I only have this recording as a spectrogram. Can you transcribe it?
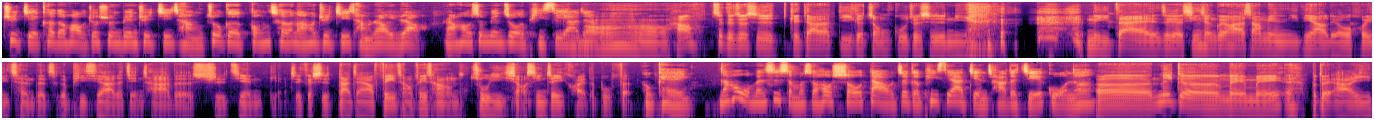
去捷克的话，我就顺便去机场坐个公车，然后去机场绕一绕，然后顺便做 PCR 这样。哦，好，这个就是给大家的第一个忠告，就是你 你在这个行程规划上面一定要留回程的这个 PCR 的检查的时间点，这个是大家要非常非常注意小心这一块的部分。OK。然后我们是什么时候收到这个 PCR 检查的结果呢？呃，那个美眉，哎，不对，阿姨，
